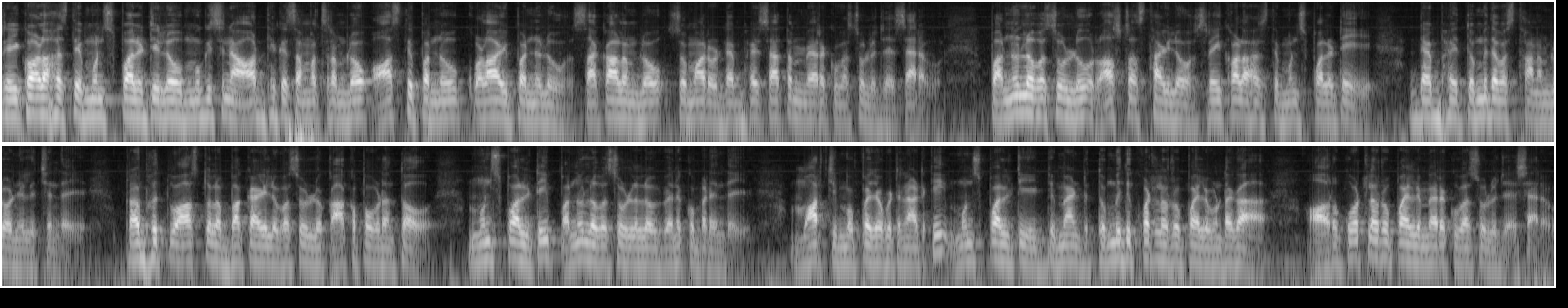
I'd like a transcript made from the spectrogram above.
శ్రీకాళహస్తి మున్సిపాలిటీలో ముగిసిన ఆర్థిక సంవత్సరంలో ఆస్తి పన్ను కుళాయి పన్నులు సకాలంలో సుమారు డెబ్బై శాతం మేరకు వసూలు చేశారు. పన్నుల వసూళ్ళు రాష్ట్ర స్థాయిలో శ్రీకాళహస్తి మున్సిపాలిటీ డెబ్బై తొమ్మిదవ స్థానంలో నిలిచింది. ప్రభుత్వ ఆస్తుల బకాయిలు వసూళ్ళు కాకపోవడంతో మున్సిపాలిటీ పన్నుల వసూళ్ళలో వెనుకబడింది. మార్చి ముప్పై ఒకటి నాటికి మున్సిపాలిటీ డిమాండ్ తొమ్మిది కోట్ల రూపాయలు ఉండగా ఆరు కోట్ల రూపాయల మేరకు వసూలు చేశారు.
